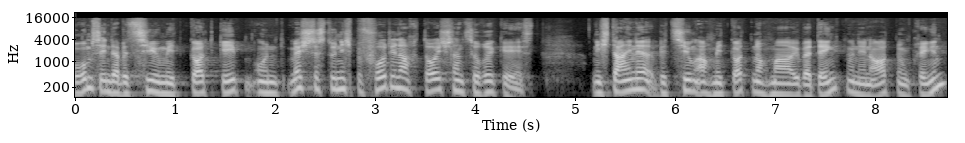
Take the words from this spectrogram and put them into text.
worum es in der Beziehung mit Gott geht. Und möchtest du nicht, bevor du nach Deutschland zurückgehst, nicht deine Beziehung auch mit Gott nochmal überdenken und in Ordnung bringen?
